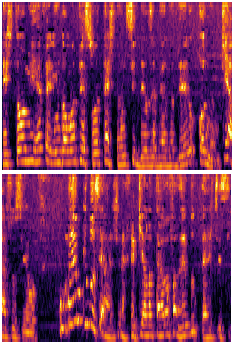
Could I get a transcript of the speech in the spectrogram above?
estou me referindo a uma pessoa testando se Deus é verdadeiro ou não. O que acha o senhor? O mesmo que você acha, que ela estava fazendo um teste, sim.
